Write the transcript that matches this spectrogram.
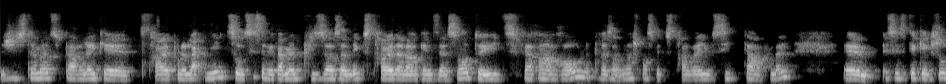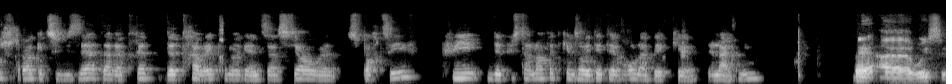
Justement, tu parlais que tu travailles pour le Lightning. Ça aussi, ça fait quand même plusieurs années que tu travailles dans l'organisation. Tu as eu différents rôles. Présentement, je pense que tu travailles aussi temps plein. Euh, est-ce que c'était quelque chose justement que tu visais à ta retraite de travailler pour une organisation euh, sportive? Puis, depuis ce temps-là, en fait, quels ont été tes rôles avec euh, le Lightning? Bien, oui, c'est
